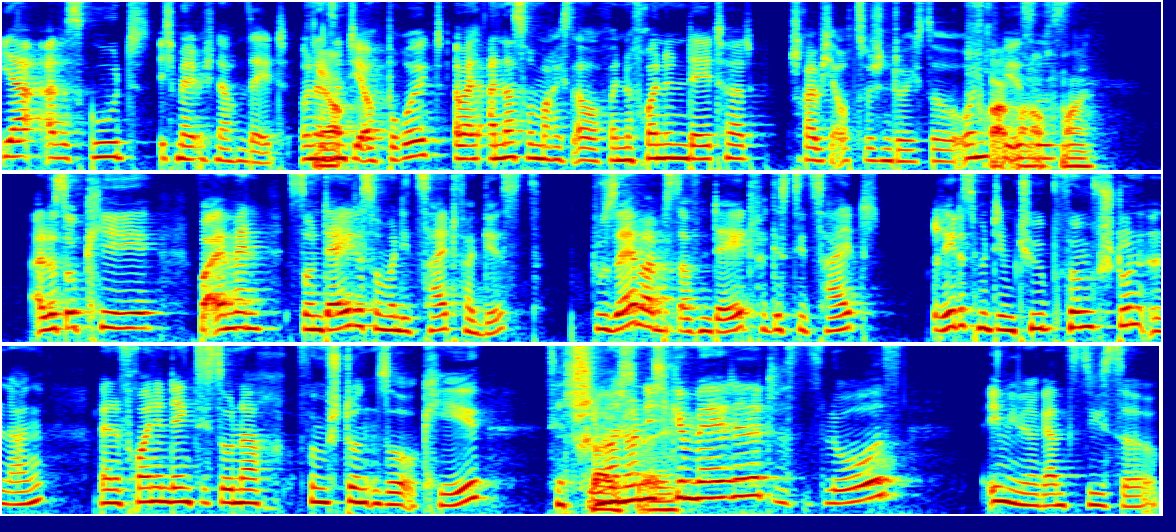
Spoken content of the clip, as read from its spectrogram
ja, alles gut, ich melde mich nach dem Date. Und dann Ja. sind die auch beruhigt. Aber andersrum mache ich es auch. Wenn eine Freundin ein Date hat, schreibe ich auch zwischendurch so, und Fragt wie ist auch es? mal. Alles okay. Vor allem, wenn so ein Date ist, wo man die Zeit vergisst. Du selber bist auf dem Date, vergisst die Zeit, redest mit dem Typ fünf Stunden lang. Und deine Freundin denkt sich so nach fünf Stunden so, okay, ist jetzt immer Scheiße, noch nicht ey. gemeldet, was ist los? Irgendwie eine ganz süße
